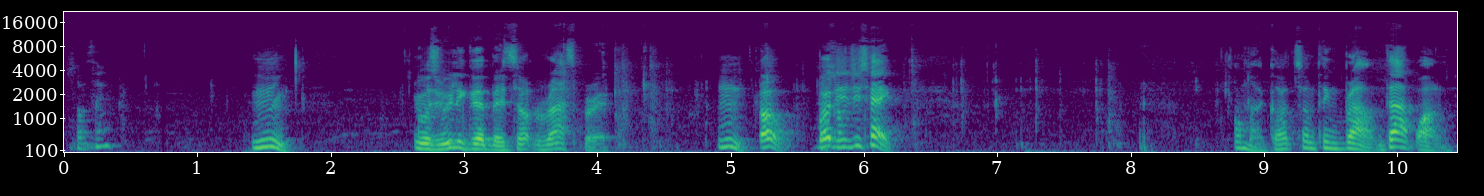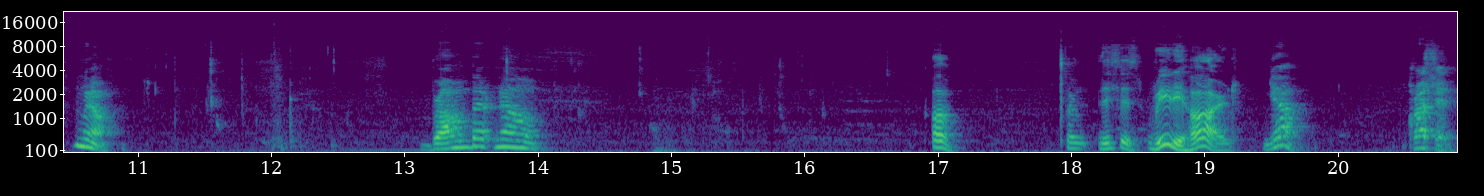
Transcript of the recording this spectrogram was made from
something? It was really good, but it's not raspberry. Mm. Oh, what did you say? Oh my god, something brown. That one. Yeah. Brown bear? No. Oh, mm, this is really hard. Yeah. Crush it.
